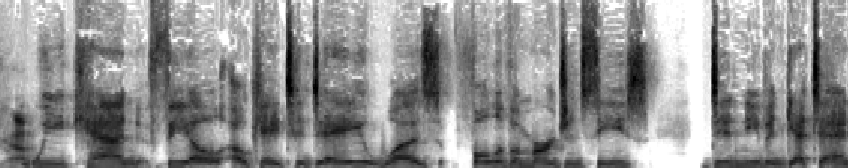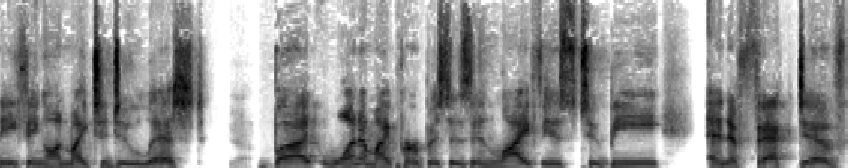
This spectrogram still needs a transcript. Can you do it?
yeah. we can feel okay, today was full of emergencies, didn't even get to anything on my to do list. Yeah. But one of my purposes in life is to be an effective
